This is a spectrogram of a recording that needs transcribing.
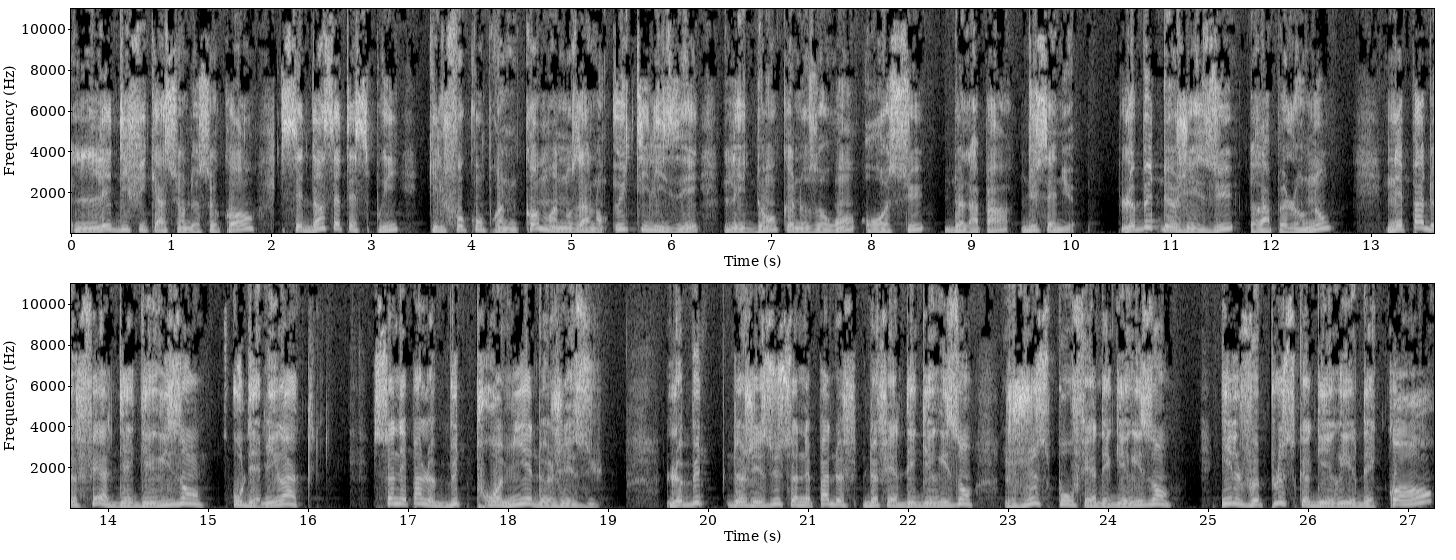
l'édification de ce corps, c'est dans cet esprit qu'il faut comprendre comment nous allons utiliser les dons que nous aurons reçus de la part du Seigneur. Le but de Jésus, rappelons-nous, n'est pas de faire des guérisons ou des miracles. Ce n'est pas le but premier de Jésus. Le but de Jésus, ce n'est pas de, faire des guérisons juste pour faire des guérisons il veut plus que guérir des corps,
